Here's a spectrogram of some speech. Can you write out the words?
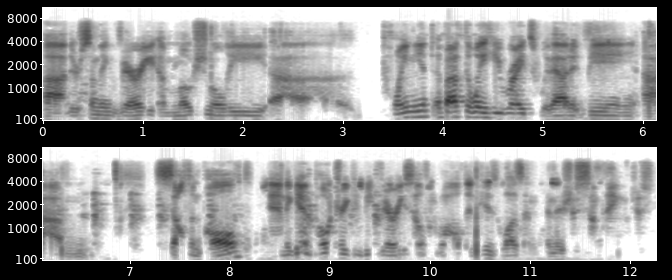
Uh, there's something very emotionally uh, poignant about the way he writes without it being um, self-involved. And again, poetry can be very self-involved, and his wasn't. And there's just something just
